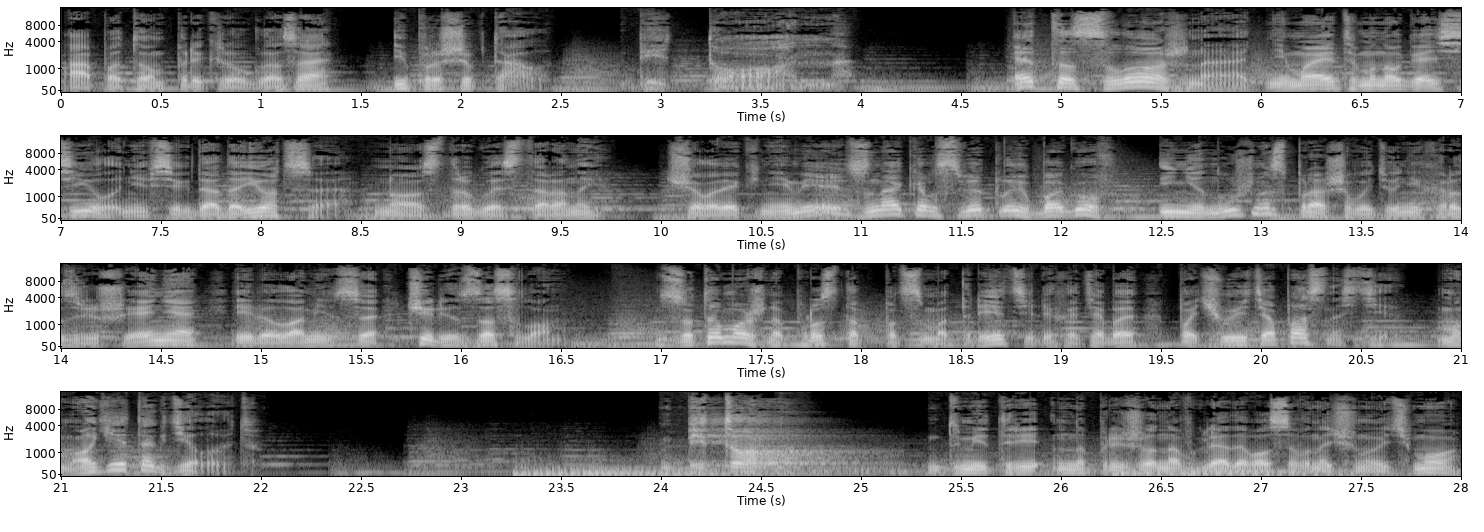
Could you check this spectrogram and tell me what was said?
а потом прикрыл глаза и прошептал «Бетон». Это сложно, отнимает много сил, не всегда дается. Но, с другой стороны, человек не имеет знаков светлых богов, и не нужно спрашивать у них разрешения или ломиться через заслон. Зато можно просто подсмотреть или хотя бы почуять опасности. Многие так делают. «Бетон!» Дмитрий напряженно вглядывался в ночную тьму,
